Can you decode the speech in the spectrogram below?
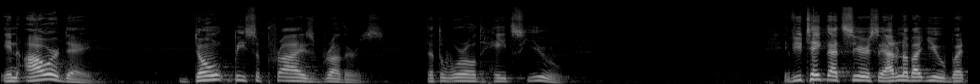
in our day don't be surprised, brothers, that the world hates you. If you take that seriously, I don't know about you, but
